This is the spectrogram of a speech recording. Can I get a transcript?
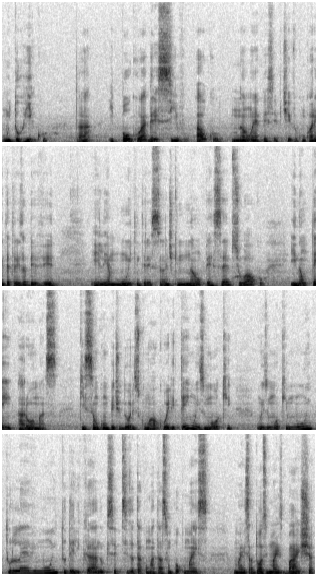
muito rico, tá? E pouco agressivo. Álcool não é perceptível. Com 43 ABV, ele é muito interessante que não percebe-se o álcool e não tem aromas que são competidores com álcool. Ele tem um smoke, um smoke muito leve, muito delicado, que você precisa estar com uma taça um pouco mais mas a dose mais baixa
